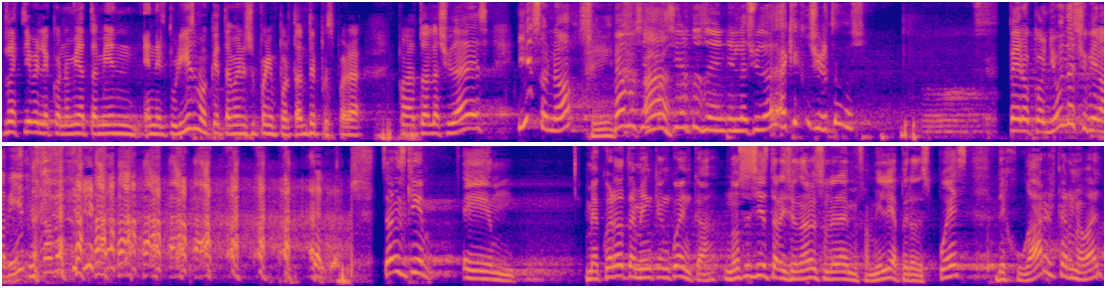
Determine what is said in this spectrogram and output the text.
reactiven la economía también en el turismo, que también es súper importante pues para, para todas las ciudades. Y eso, ¿no? Sí. Vamos a Ah. conciertos en, en la ciudad. ¿A qué conciertos? Pero con Yunda si hubiera habido. No. ¿Sabes qué? Eh, me acuerdo también que en Cuenca, no sé si es tradicional o solo era de mi familia, pero después de jugar el carnaval,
